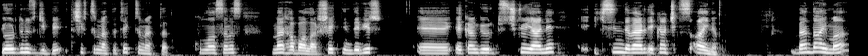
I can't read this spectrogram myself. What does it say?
Gördüğünüz gibi çift tırnakta tek tırnakta kullansanız merhabalar şeklinde bir e, ekran görüntüsü çıkıyor. Yani e, ikisinin de verdiği ekran çıktısı aynı. Ben daima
